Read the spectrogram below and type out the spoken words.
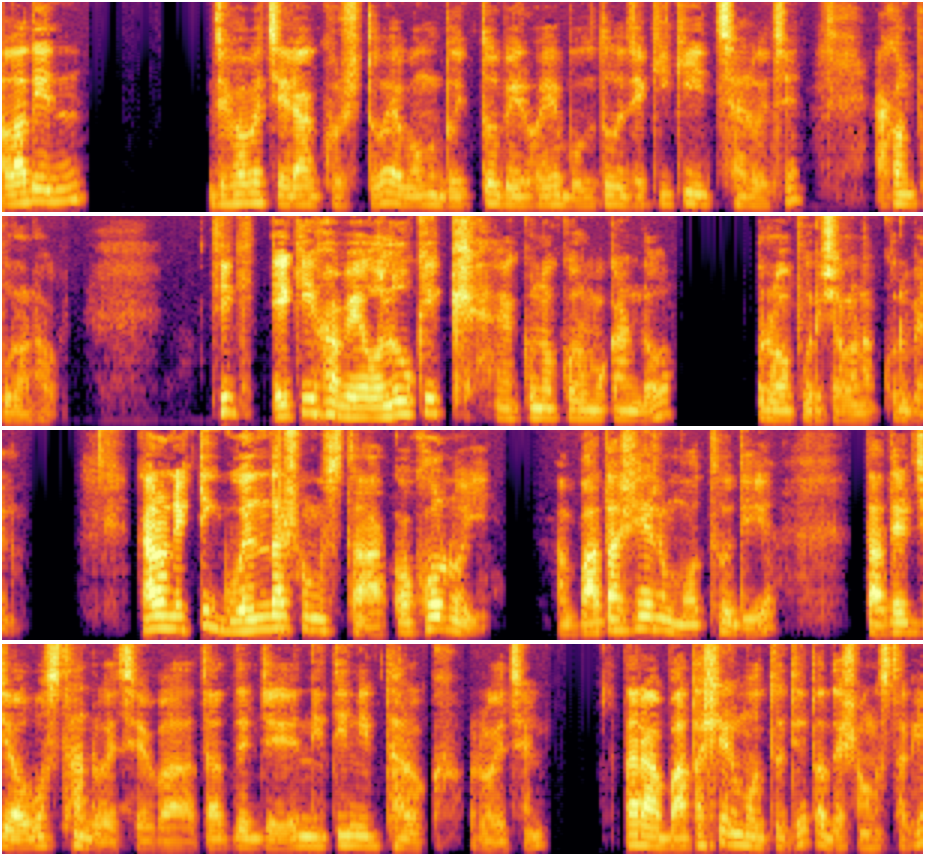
আলাদিন যেভাবে চেরাগ ঘুষত এবং দৈত্য বের হয়ে বলতো যে কি কি ইচ্ছা রয়েছে এখন পূরণ হবে। ঠিক একইভাবে অলৌকিক কোনো কর্মকাণ্ড র পরিচালনা করবে না। কারণ একটি গোয়েন্দা সংস্থা কখনোই বাতাসের মধ্য দিয়ে তাদের যে অবস্থান রয়েছে বা তাদের যে নীতি নির্ধারক রয়েছেন, তারা বাতাসের মধ্য দিয়ে তাদের সংস্থাকে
